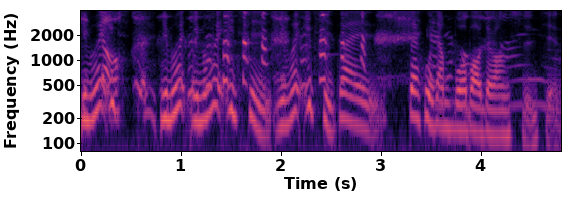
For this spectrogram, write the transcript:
你们会一起，你们会你们会一起，你们会一起在 在互相播报对方时间。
